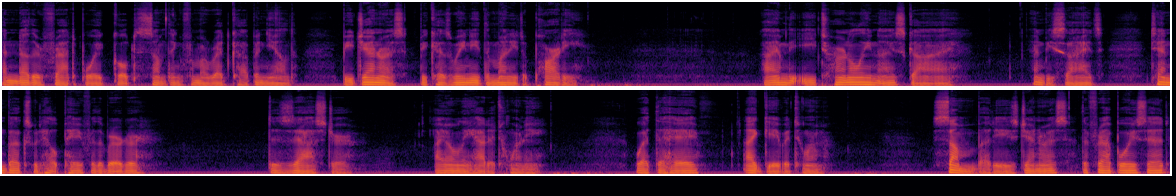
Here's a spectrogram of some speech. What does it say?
Another frat boy gulped something from a red cup and yelled, Be generous, because we need the money to party. I am the eternally nice guy. And besides, ten bucks would help pay for the burger. Disaster. I only had a twenty. What the hay? I gave it to him. Somebody's generous, the frat boy said.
